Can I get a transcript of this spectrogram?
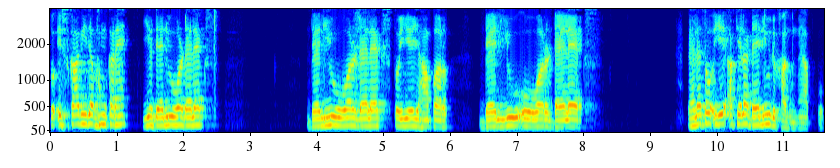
तो इसका भी जब हम करें, ये del u over del x del u over del x तो ये यहाँ पर del u over del x पहले तो ये अकेला डेल यू दिखा दूँ मैं आपको।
